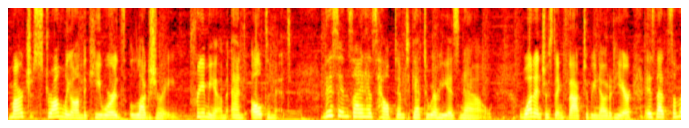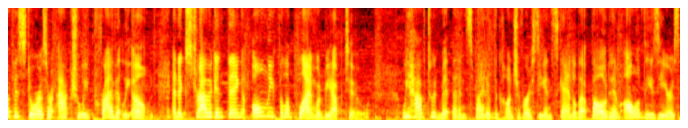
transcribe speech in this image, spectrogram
march strongly on the keywords luxury, premium, and ultimate. This insight has helped him to get to where he is now. One interesting fact to be noted here is that some of his stores are actually privately owned, an extravagant thing only Philipp Plein would be up to. We have to admit that in spite of the controversy and scandal that followed him all of these years,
